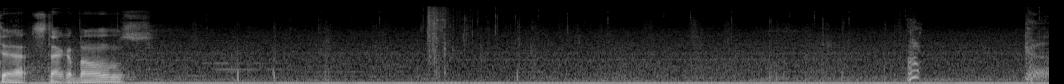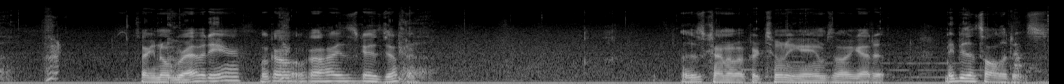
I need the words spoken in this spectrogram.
That, stack of bones. It's like no gravity here? Look how, look how high this guy's jumping. This is kind of a cartoony game, so I get it. Maybe that's all it is.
